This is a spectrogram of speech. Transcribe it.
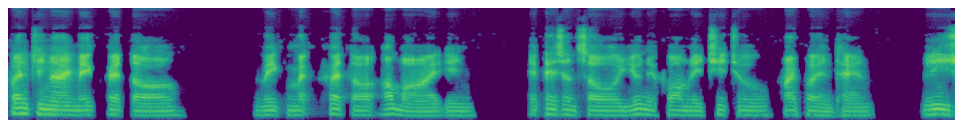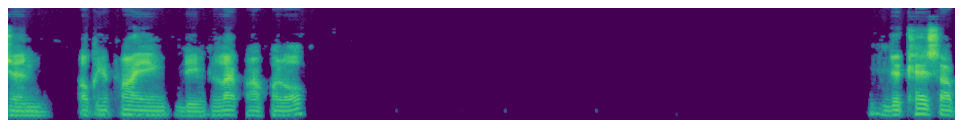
29 make fetal with fetal MRI in a patient saw uniformly T2 hyperintense lesion mm-hmm. occupying the left upper lobe. The case of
